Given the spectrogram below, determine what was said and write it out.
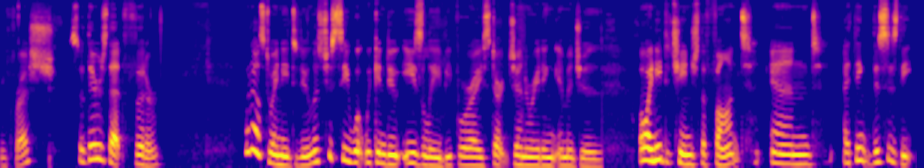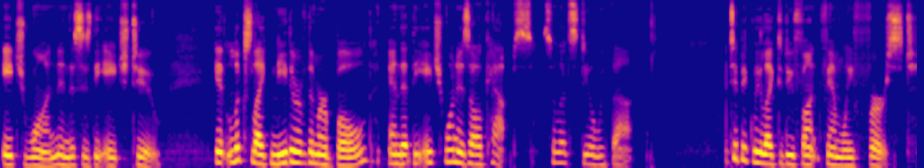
Refresh. So there's that footer. What else do I need to do? Let's just see what we can do easily before I start generating images. Oh, I need to change the font, and I think this is the H1 and this is the H2. It looks like neither of them are bold and that the H1 is all caps. So let's deal with that. I typically like to do font family first.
